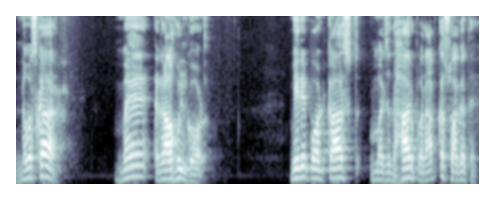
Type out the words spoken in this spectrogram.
नमस्कार, मैं राहुल गौड़। मेरे पॉडकास्ट मझधार पर आपका स्वागत है।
